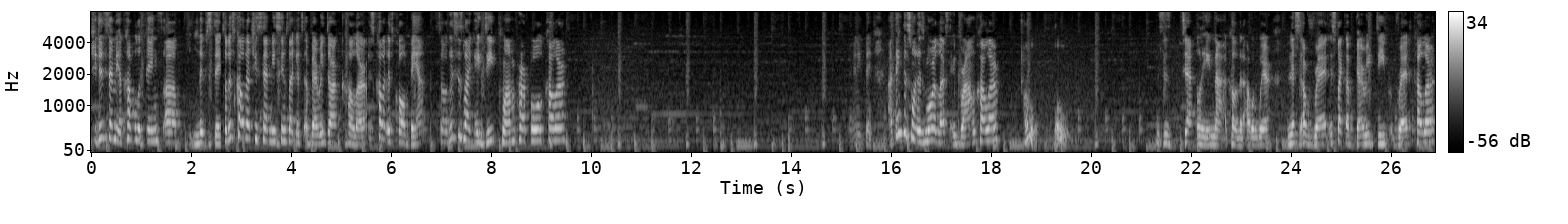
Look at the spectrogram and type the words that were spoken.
She did send me a couple of things of lipstick. So this color that she sent me seems like it's a very dark color. This color is called Vamp. So this is like a deep plum purple color. Anything. I think this one is more or less a brown color. Oh, whoa. This is definitely not a color that I would wear. And it's a red. It's like a very deep red color.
